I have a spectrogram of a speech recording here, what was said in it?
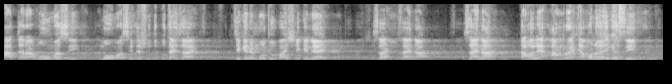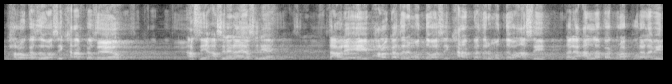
আর যারা মৌমাছি, মৌমাছিটা শুধু কোথায় যায়? যেখানে মধু পায়, সেখানে যায়। যায় না? যায় না? তাহলে আমরা এমন হয়ে গেছি ভালো কাজেও আছি, খারাপ কাজেও আছি। আসি না নাই আসি নাই? তাহলে এই ভালো কাজের মধ্যেও আছে, খারাপ কাজের মধ্যেও আছে। তাহলে আল্লাহ পাক রব্বুল আলামিন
